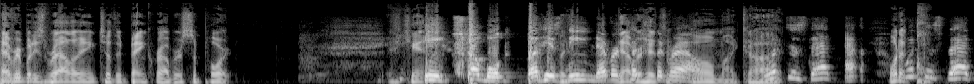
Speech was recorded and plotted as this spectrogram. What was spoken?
everybody's rallying to the bank robber's support. He stumbled, but his But knee never, never touched the the- ground. oh, my God. What does that? What What, a- does that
